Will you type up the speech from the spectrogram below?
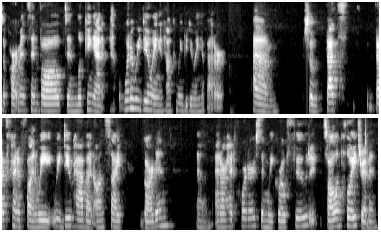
departments involved and looking at what are we doing and how can we be doing it better. Um, so that's that's kind of fun. We we do have an on-site garden um, at our headquarters, and we grow food. It's all employee driven.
